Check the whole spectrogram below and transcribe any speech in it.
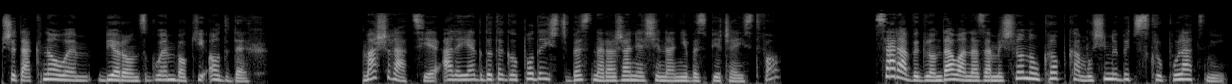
Przytaknąłem, biorąc głęboki oddech. Masz rację, ale jak do tego podejść bez narażania się na niebezpieczeństwo? Sara wyglądała na zamyśloną. Kropka, musimy być skrupulatni,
